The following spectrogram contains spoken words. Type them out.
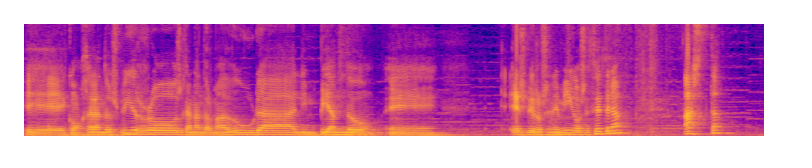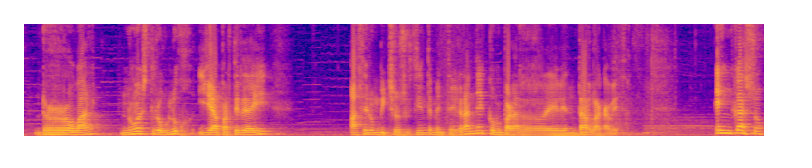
eh, congelando esbirros, ganando armadura, limpiando eh, esbirros enemigos, etc. Hasta robar nuestro glug y a partir de ahí hacer un bicho lo suficientemente grande como para reventar la cabeza. En caso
